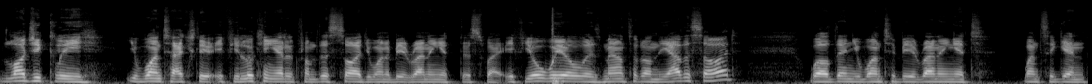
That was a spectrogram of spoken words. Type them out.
logically you want to actually, if you're looking at it from this side, you want to be running it this way. If your wheel is mounted on the other side, well, then you want to be running it once again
